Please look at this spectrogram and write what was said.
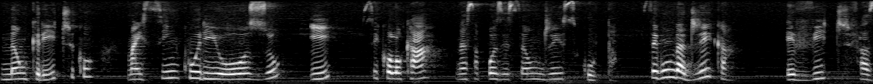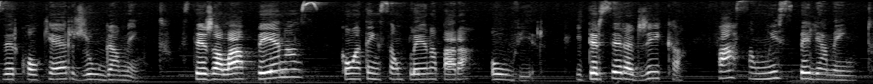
não crítico, mas sim curioso e se colocar nessa posição de escuta. Segunda dica, evite fazer qualquer julgamento. Esteja lá apenas com atenção plena para ouvir. E terceira dica, faça um espelhamento.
